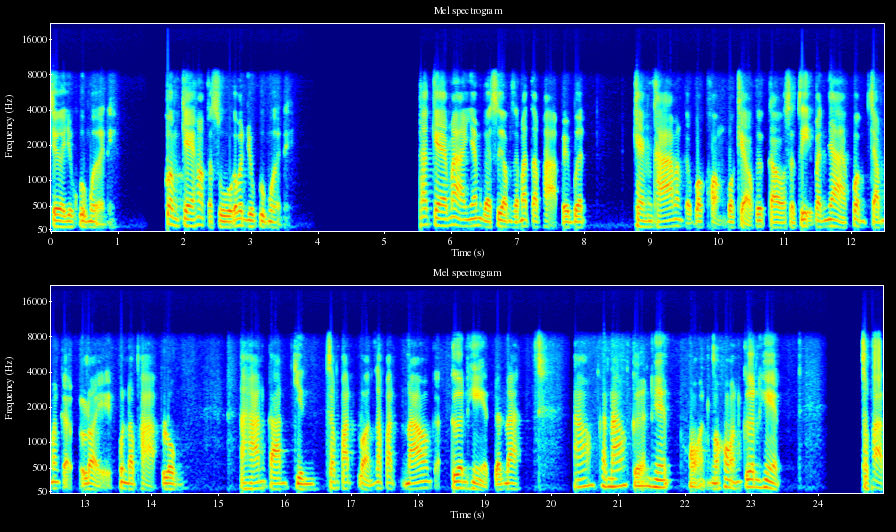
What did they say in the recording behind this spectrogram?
เจออยู่คู่มือนี่ความแก่เฮาก็สู้กับมันอยู่คู่มือนี่ ถ้าแก่มากอีหยังมันก็เสื่อมสมรรถภาพไปเบิดแข้งขามันก็บ่คล่องบ่แข็งคือเก่าสติปัญญาความจำมันก็ล่อยคุณภาพลง อาหารการกินสัมผัสร้อนสัมผัสหนาวก็เกินเหตุกันนะหนาวก็หนาวเกินเหตุร้อนก็ร้อนเกินเหตุ สภาพ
